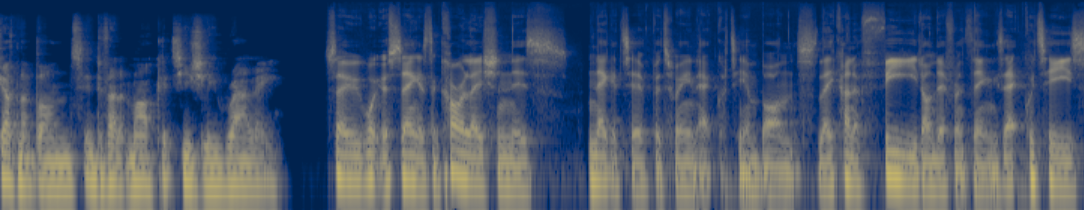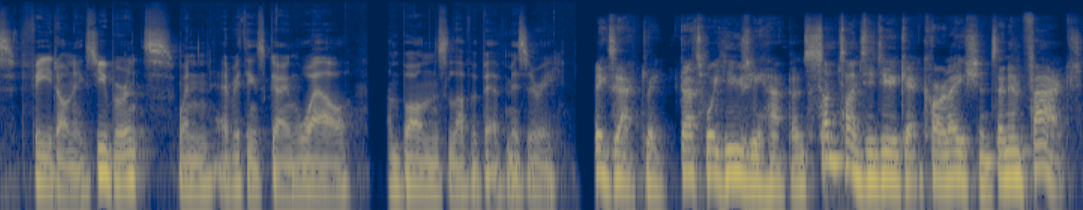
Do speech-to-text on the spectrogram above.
government bonds in developed markets usually rally. So, what you're saying is the correlation is negative between equity and bonds. They kind of feed on different things. Equities feed on exuberance when everything's going well, and bonds love a bit of misery. Exactly. That's what usually happens. Sometimes you do get correlations. And in fact,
